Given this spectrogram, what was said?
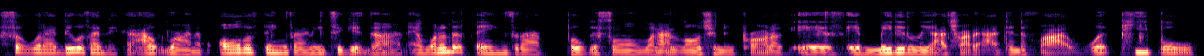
so what I do is I make an outline of all the things I need to get done. And one of the things that I focus on when I launch a new product is immediately I try to identify what people,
